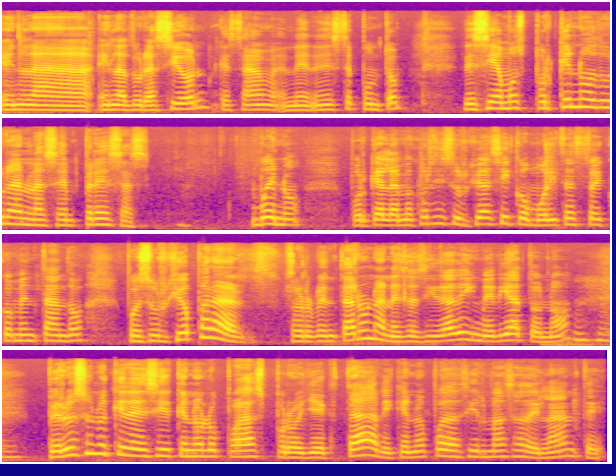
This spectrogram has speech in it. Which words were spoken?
en, la, en la duración, que está en, en este punto, decíamos, ¿por qué no duran las empresas? Bueno, porque a lo mejor si surgió así como ahorita estoy comentando, pues surgió para solventar una necesidad de inmediato, ¿no? Pero eso no quiere decir que no lo puedas proyectar y que no puedas ir más adelante.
